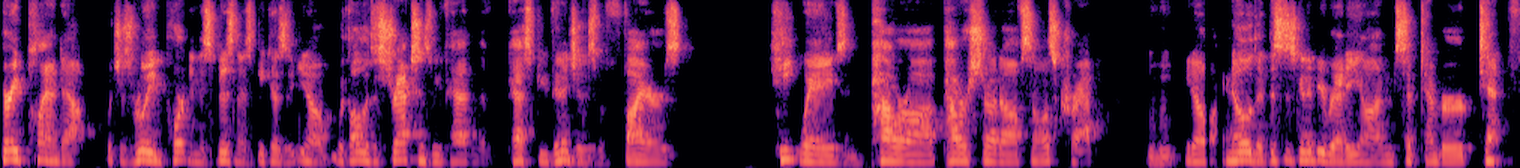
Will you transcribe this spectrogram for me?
very planned out, which is really important in this business because, you know, with all the distractions we've had in the past few vintages with fires, heat waves, and power off, power shut offs, and all this crap, mm-hmm. you know, I know that this is going to be ready on September 10th,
